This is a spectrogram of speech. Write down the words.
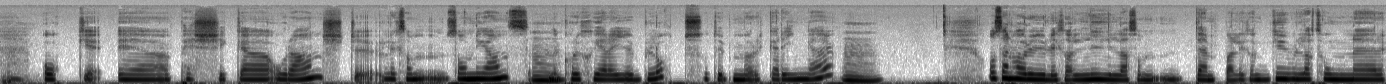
Mm. Och eh, persika orange, liksom sån nyans. Mm. Den korrigerar ju blått, så typ mörka ringar. Mm. Och sen har du ju liksom lila som dämpar liksom gula toner.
